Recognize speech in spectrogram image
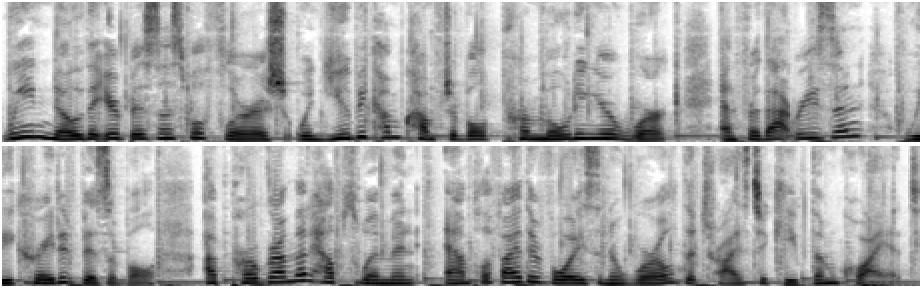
We know that your business will flourish when you become comfortable promoting your work, and for that reason, we created Visible, a program that helps women amplify their voice in a world that tries to keep them quiet.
